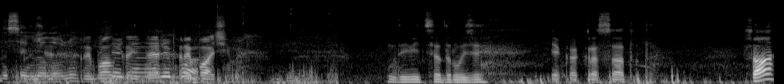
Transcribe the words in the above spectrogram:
не- сильно ловлю. Рибалка йде, на рибак. рибачимо. Дивіться, друзі, яка краса тут. Що?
